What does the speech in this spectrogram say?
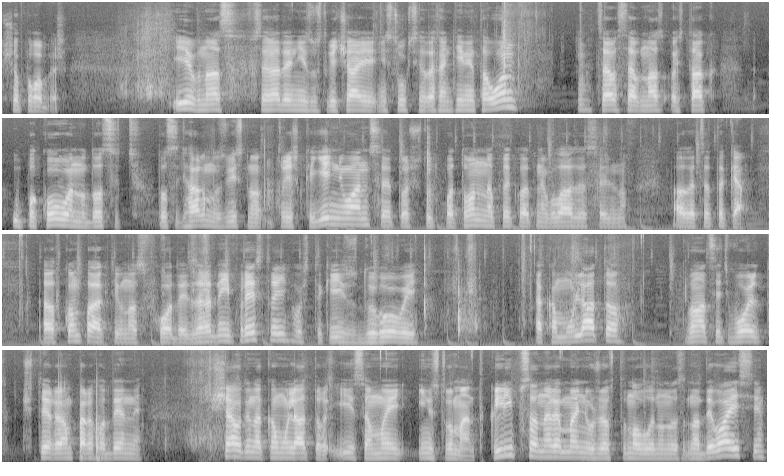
що пробиш. І в нас всередині зустрічає інструкція та гарантійний талон. Це все в нас ось так упаковано досить, досить гарно. Звісно, трішки є нюанси, то що тут патрон, наприклад, не влазить сильно, але це таке. Е, В комплекті у нас входить зарядний пристрій, ось такий здоровий акумулятор 12 вольт, 4 ампер години. Ще один акумулятор і самий інструмент. Кліпса на ремень вже встановлена на, девайсі.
